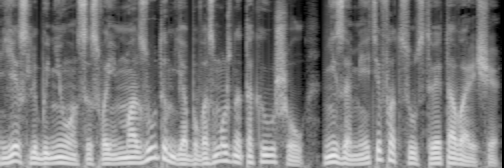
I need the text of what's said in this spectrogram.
Если бы не он со своим мазутом, я бы, возможно, так и ушел, не заметив отсутствия товарища.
